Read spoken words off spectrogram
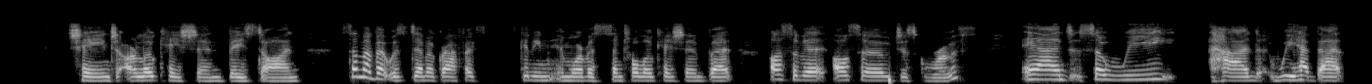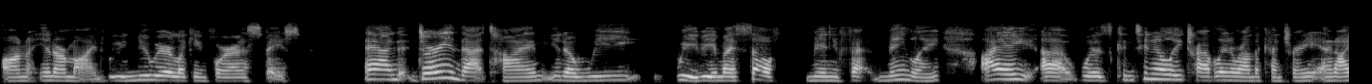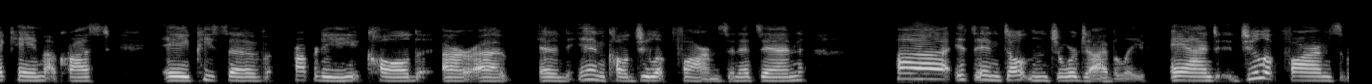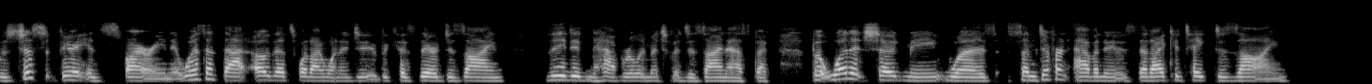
change our location based on some of it was demographics getting in more of a central location, but also it also just growth. And so we had we had that on in our mind. We knew we were looking for a space. And during that time, you know, we we me myself manufa- mainly, I uh, was continually traveling around the country, and I came across a piece of property called or uh, an inn called Julep Farms, and it's in uh, it's in Dalton, Georgia, I believe. And Julep Farms was just very inspiring. It wasn't that, oh, that's what I want to do, because their design, they didn't have really much of a design aspect. But what it showed me was some different avenues that I could take design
